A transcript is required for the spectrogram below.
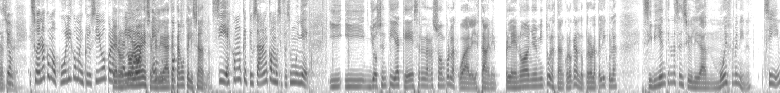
representación. latina. Suena como cool y como inclusivo, pero, pero en no realidad lo es, en realidad te están utilizando. Sí, es como que te usaran como si fuese un muñeco. Y, y yo sentía que esa era la razón por la cual ella estaba en el pleno año de Me Too, la estaban colocando. Pero la película, si bien tiene una sensibilidad muy femenina, Sí.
